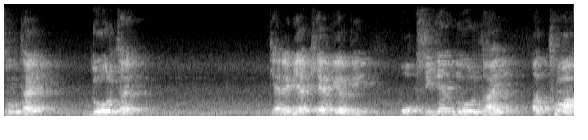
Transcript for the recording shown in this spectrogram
શું થાય? દૂર થાય. ત્યારે વ્યાખ્યા આવી હતી? ઓક્સિજન દૂર થાય અથવા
